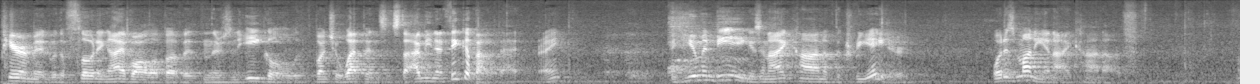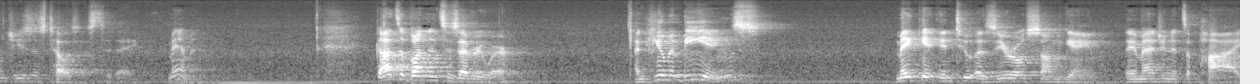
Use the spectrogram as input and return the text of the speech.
pyramid with a floating eyeball above it, and there's an eagle with a bunch of weapons and stuff? I mean, I think about that, right? A human being is an icon of the Creator. What is money an icon of? Well, Jesus tells us today mammon. God's abundance is everywhere, and human beings make it into a zero sum game. They imagine it's a pie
